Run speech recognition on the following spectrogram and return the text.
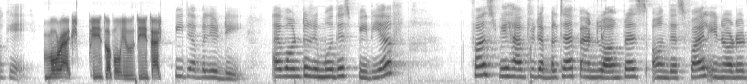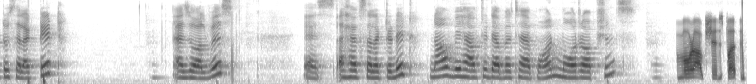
Okay, more PWD PWD. I want to remove this PDF. First, we have to double tap and long press on this file in order to select it. As always. Yes, I have selected it. Now we have to double tap on more options. more options button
